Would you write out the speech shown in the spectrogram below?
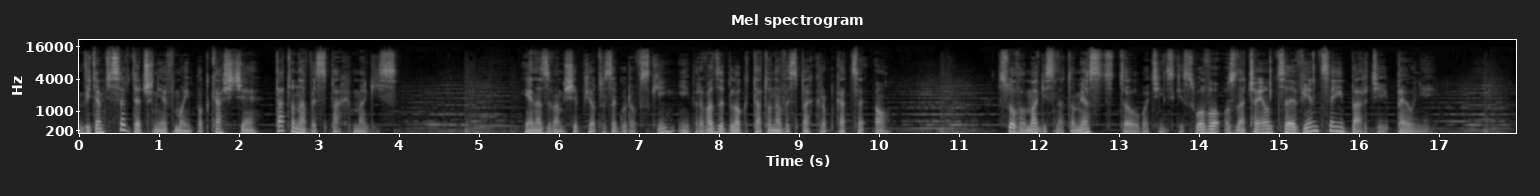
Witam cię serdecznie w moim podcaście Tato na Wyspach Magis. Ja nazywam się Piotr Zagórowski i prowadzę blog tatonawyspach.co. Słowo magis natomiast to łacińskie słowo oznaczające więcej, bardziej, pełniej.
